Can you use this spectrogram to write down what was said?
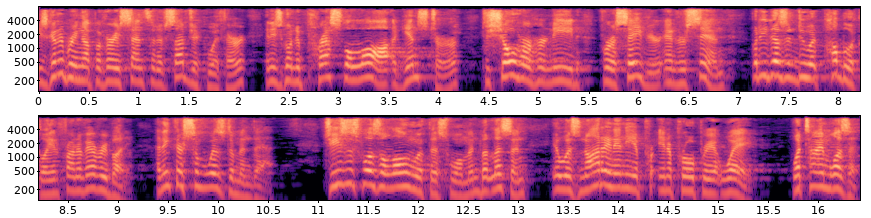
He's going to bring up a very sensitive subject with her, and he's going to press the law against her to show her her need for a Savior and her sin, but he doesn't do it publicly in front of everybody. I think there's some wisdom in that. Jesus was alone with this woman, but listen, it was not in any inappropriate way. What time was it?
